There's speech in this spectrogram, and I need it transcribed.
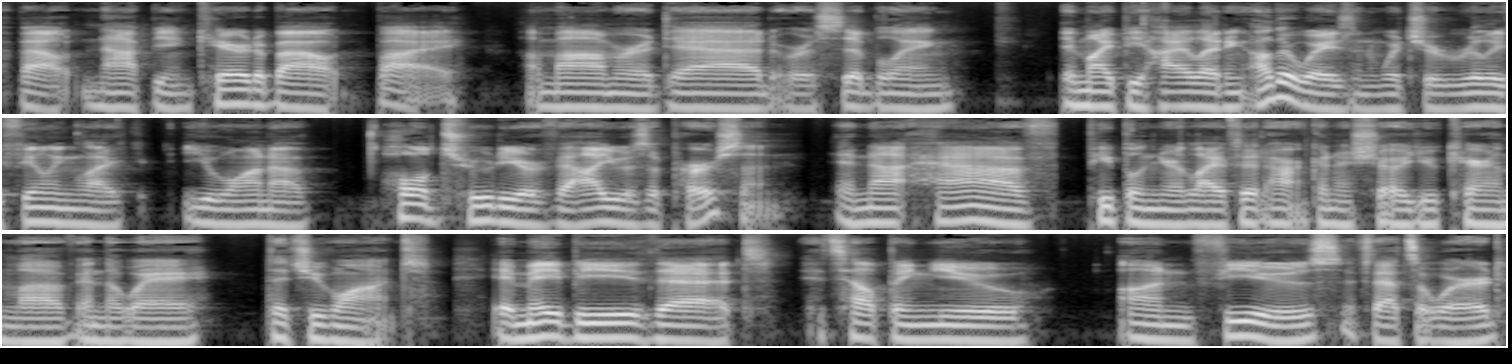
about not being cared about by a mom or a dad or a sibling. It might be highlighting other ways in which you're really feeling like you want to hold true to your value as a person and not have people in your life that aren't going to show you care and love in the way that you want. It may be that it's helping you unfuse, if that's a word,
